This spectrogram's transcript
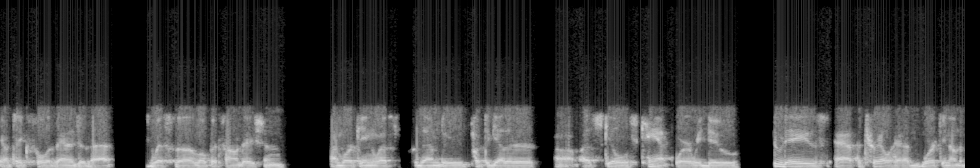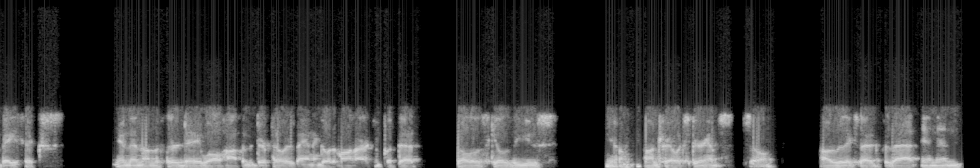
know, take full advantage of that. With the Loppet Foundation, I'm working with them to put together uh, a skills camp where we do two days at the trailhead working on the basics and then on the third day, we'll all hop in the Dirt Peddlers van and go to Monarch and put that all those skills to use, you know, on trail experience. So I was really excited for that. And then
